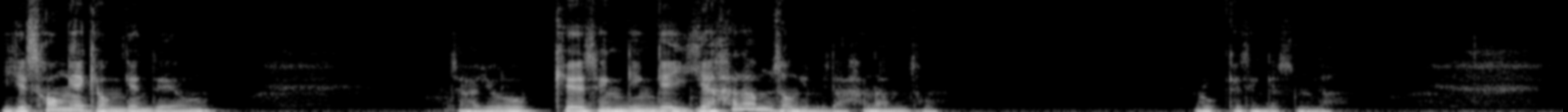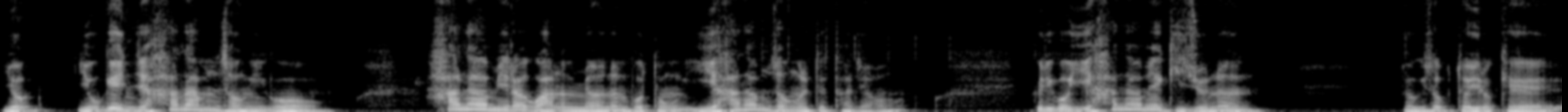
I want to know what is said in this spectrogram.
이게 성의 경계인데요. 자, 이렇게 생긴 게 이게 하남성입니다. 하남성. 이렇게 생겼습니다. 요, 요게 이제 하남성이고, 하남이라고 하면은 보통 이 하남성을 뜻하죠. 그리고 이 하남의 기준은 여기서부터 이렇게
